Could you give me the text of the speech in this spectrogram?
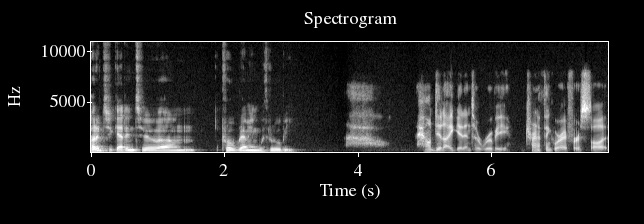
How did you get into um, programming with Ruby? how did I get into Ruby? I'm trying to think where I first saw it.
